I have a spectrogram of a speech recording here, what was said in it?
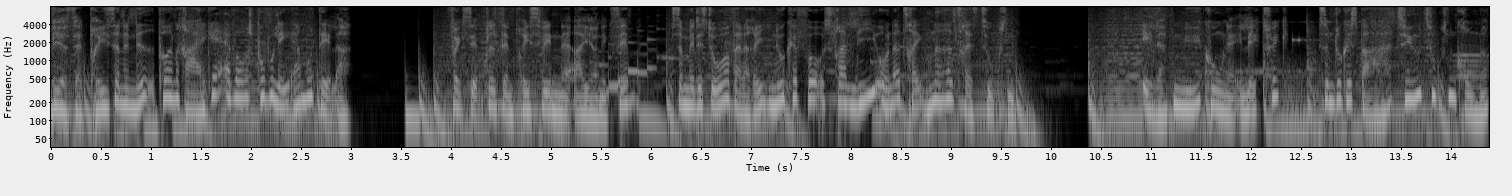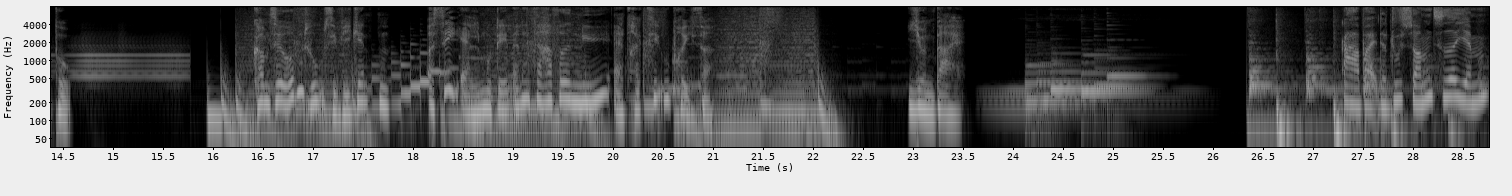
Vi har sat priserne ned på en række af vores populære modeller. For eksempel den prisvindende Ioniq 5, som med det store batteri nu kan fås fra lige under 350.000. Eller den nye Kona Electric, som du kan spare 20.000 kroner på. Kom til Åbent Hus i weekenden og se alle modellerne, der har fået nye, attraktive priser. Hyundai. Arbejder du sommetider hjemme?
